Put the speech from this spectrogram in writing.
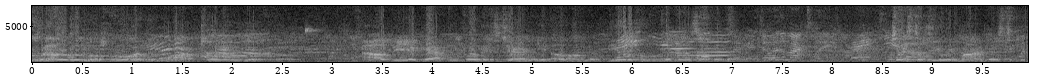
Welcome aboard the Mark Twain Riverboat. I'll be your captain for this journey along the beautiful rivers of America. Enjoy the Mark Twain. all right? Just a few reminders to keep.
